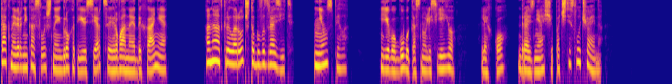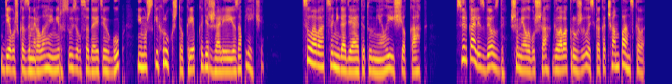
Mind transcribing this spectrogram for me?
Так наверняка слышно и грохот ее сердца, и рваное дыхание. Она открыла рот, чтобы возразить. Не успела. Его губы коснулись ее, Легко, дразняще, почти случайно. Девушка замерла, и мир сузился до этих губ и мужских рук, что крепко держали ее за плечи. Целоваться негодяй этот умел, и еще как. Сверкали звезды, шумело в ушах, голова кружилась, как от шампанского,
